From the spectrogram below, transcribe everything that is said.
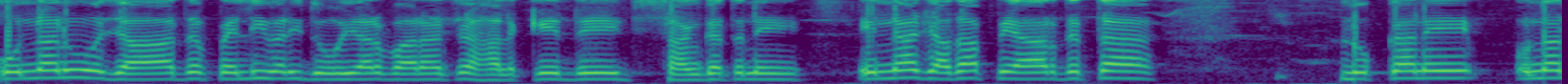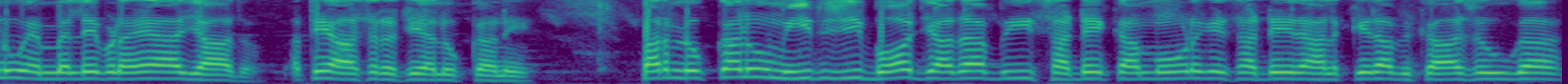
ਉਹਨਾਂ ਨੂੰ ਆਜ਼ਾਦ ਪਹਿਲੀ ਵਾਰੀ 2012 ਚ ਹਲਕੇ ਦੇ ਸੰਗਤ ਨੇ ਇੰਨਾ ਜ਼ਿਆਦਾ ਪਿਆਰ ਦਿੱਤਾ। ਲੋਕਾਂ ਨੇ ਉਹਨਾਂ ਨੂੰ ਐਮਐਲਏ ਬਣਾਇਆ ਆਜ਼ਾਦ, ਇਤਿਹਾਸ ਰਚਿਆ ਲੋਕਾਂ ਨੇ। ਪਰ ਲੋਕਾਂ ਨੂੰ ਉਮੀਦ ਸੀ ਬਹੁਤ ਜ਼ਿਆਦਾ ਵੀ ਸਾਡੇ ਕੰਮ ਹੋਣਗੇ, ਸਾਡੇ ਹਲਕੇ ਦਾ ਵਿਕਾਸ ਹੋਊਗਾ।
